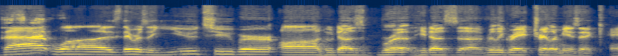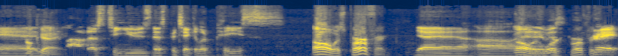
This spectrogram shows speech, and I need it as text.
That was there was a YouTuber on who does br- he does uh, really great trailer music and Okay. allowed us to use this particular piece. Oh, it's perfect. Yeah, yeah, yeah. Uh, Oh, and it was worked perfectly. Great.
